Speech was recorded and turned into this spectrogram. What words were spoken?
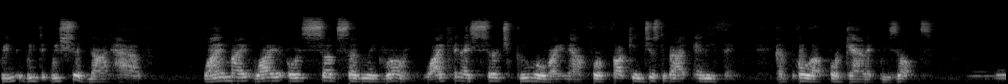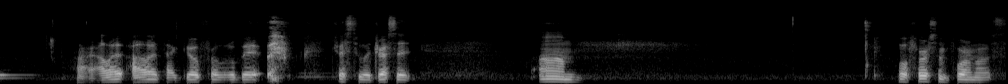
We, we, we should not have why am I, why are subs suddenly growing? Why can I search Google right now for fucking just about anything and pull up organic results? All right, I'll let I'll let that go for a little bit, just to address it. Um. Well, first and foremost,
